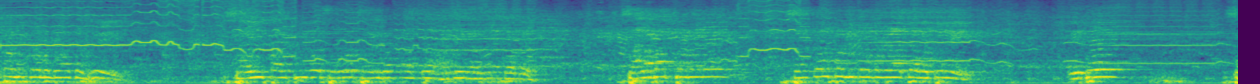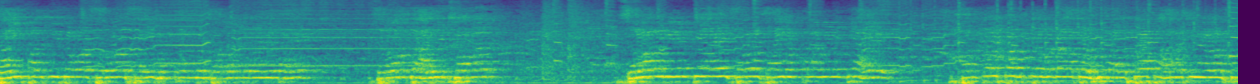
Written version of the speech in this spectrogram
संकल्प मित्र मंडळातर्फे साई पालखी व सर्व साई भक्तांचं हार्दिक हार्दिक स्वागत. सालाबादप्रमाणे संकल्प मित्र मंडळाच्या वतीने येथे साई पालखीजवळ सर्व साई भक्तांचं स्वागत करण्यात आहे. सर्वांचं हार्दिक स्वागत. सर्वांना विनंती आहे सर्व साई भक्तांना विनंती आहे. संकल्प मित्र मंडळातर्फे अल्पोपहाराची व्यवस्था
